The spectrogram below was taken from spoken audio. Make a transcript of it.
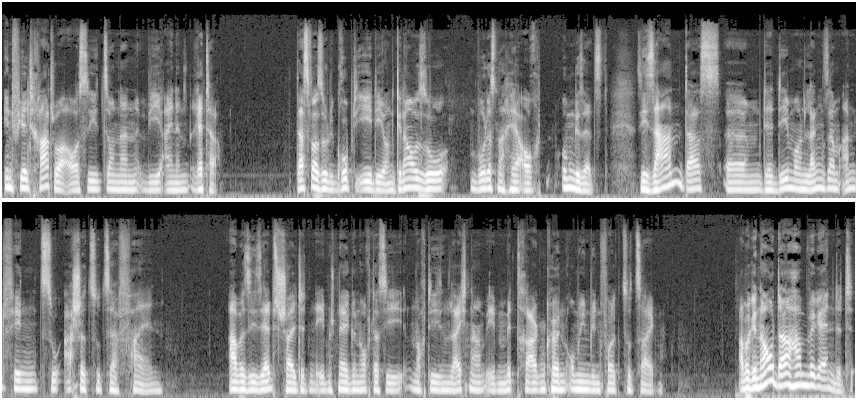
Infiltrator aussieht, sondern wie einen Retter. Das war so grob die Idee und genau so wurde es nachher auch umgesetzt. Sie sahen, dass ähm, der Dämon langsam anfing, zu Asche zu zerfallen. Aber sie selbst schalteten eben schnell genug, dass sie noch diesen Leichnam eben mittragen können, um ihm den Volk zu zeigen. Aber genau da haben wir geendet.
